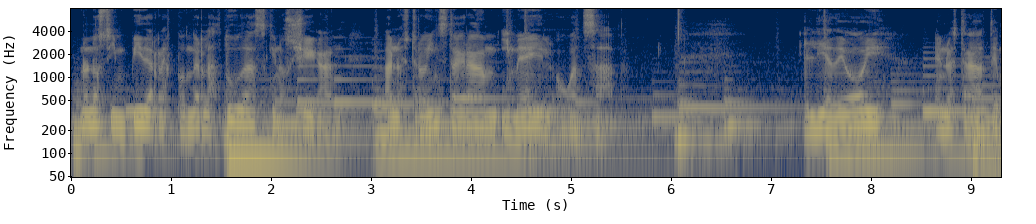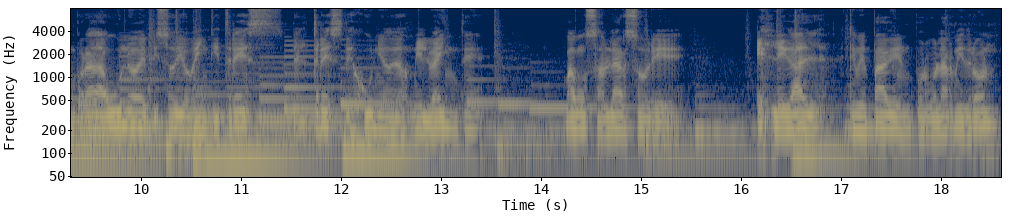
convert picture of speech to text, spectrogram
No nos impide responder las dudas que nos llegan a nuestro Instagram, email o WhatsApp el día de hoy, en nuestra temporada 1, episodio 23 del 3 de junio de 2020, vamos a hablar sobre ¿es legal que me paguen por volar mi dron?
